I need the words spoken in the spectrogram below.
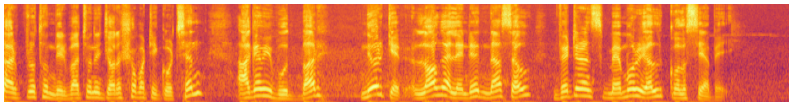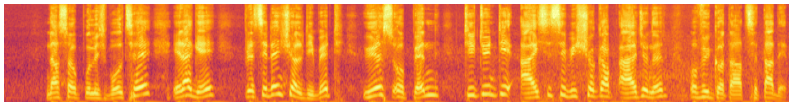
তার প্রথম নির্বাচনী জনসভাটি করছেন আগামী বুধবার নিউ ইয়র্কের লং আইল্যান্ডের নাসাউ ভেটারান্স মেমোরিয়াল কলোসিয়ামে। নাসাউ পুলিশ বলছে, এর আগে presidential debate, US Open T twenty ICC বিশ্বকাপ আয়োজনের অভিজ্ঞতা আছে তাদের।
